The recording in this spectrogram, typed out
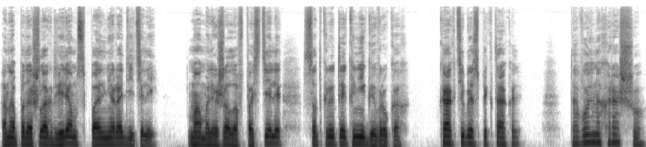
она подошла к дверям спальни родителей. Мама лежала в постели с открытой книгой в руках. «Как тебе спектакль?» «Довольно хорошо».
